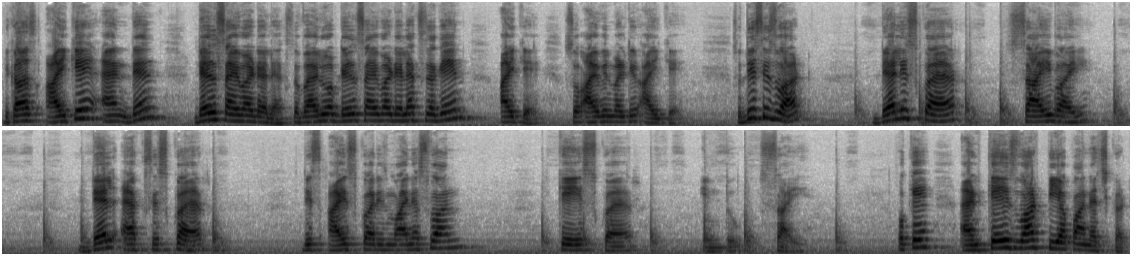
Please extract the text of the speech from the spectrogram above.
Because ik and then del psi by del x. The value of del psi by del x is again ik. So I will multiply ik. So this is what del square psi by del x square this i square is minus 1 k square into psi okay and k is what p upon h cut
